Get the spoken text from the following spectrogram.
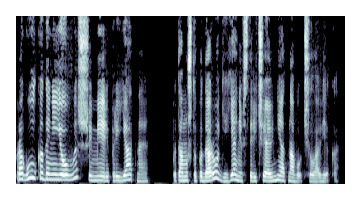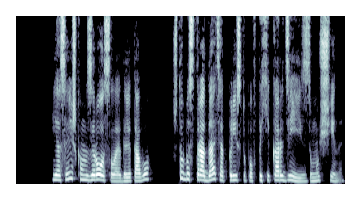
Прогулка до нее в высшей мере приятная, потому что по дороге я не встречаю ни одного человека. Я слишком взрослая для того, чтобы страдать от приступов тахикардии из-за мужчины.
